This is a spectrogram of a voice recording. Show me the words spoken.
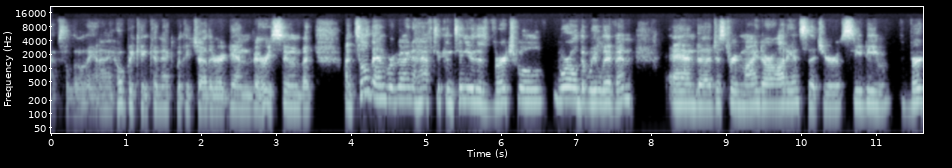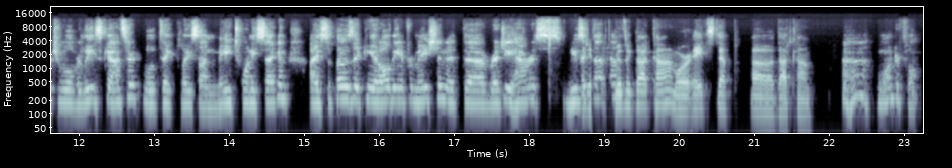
Absolutely. And I hope we can connect with each other again very soon. But until then, we're going to have to continue this virtual world that we live in. And uh, just to remind our audience that your CD virtual release concert will take place on May 22nd. I suppose they can get all the information at uh, reggieharrismusic.com. Music.com or 8step.com. Uh-huh. Wonderful.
